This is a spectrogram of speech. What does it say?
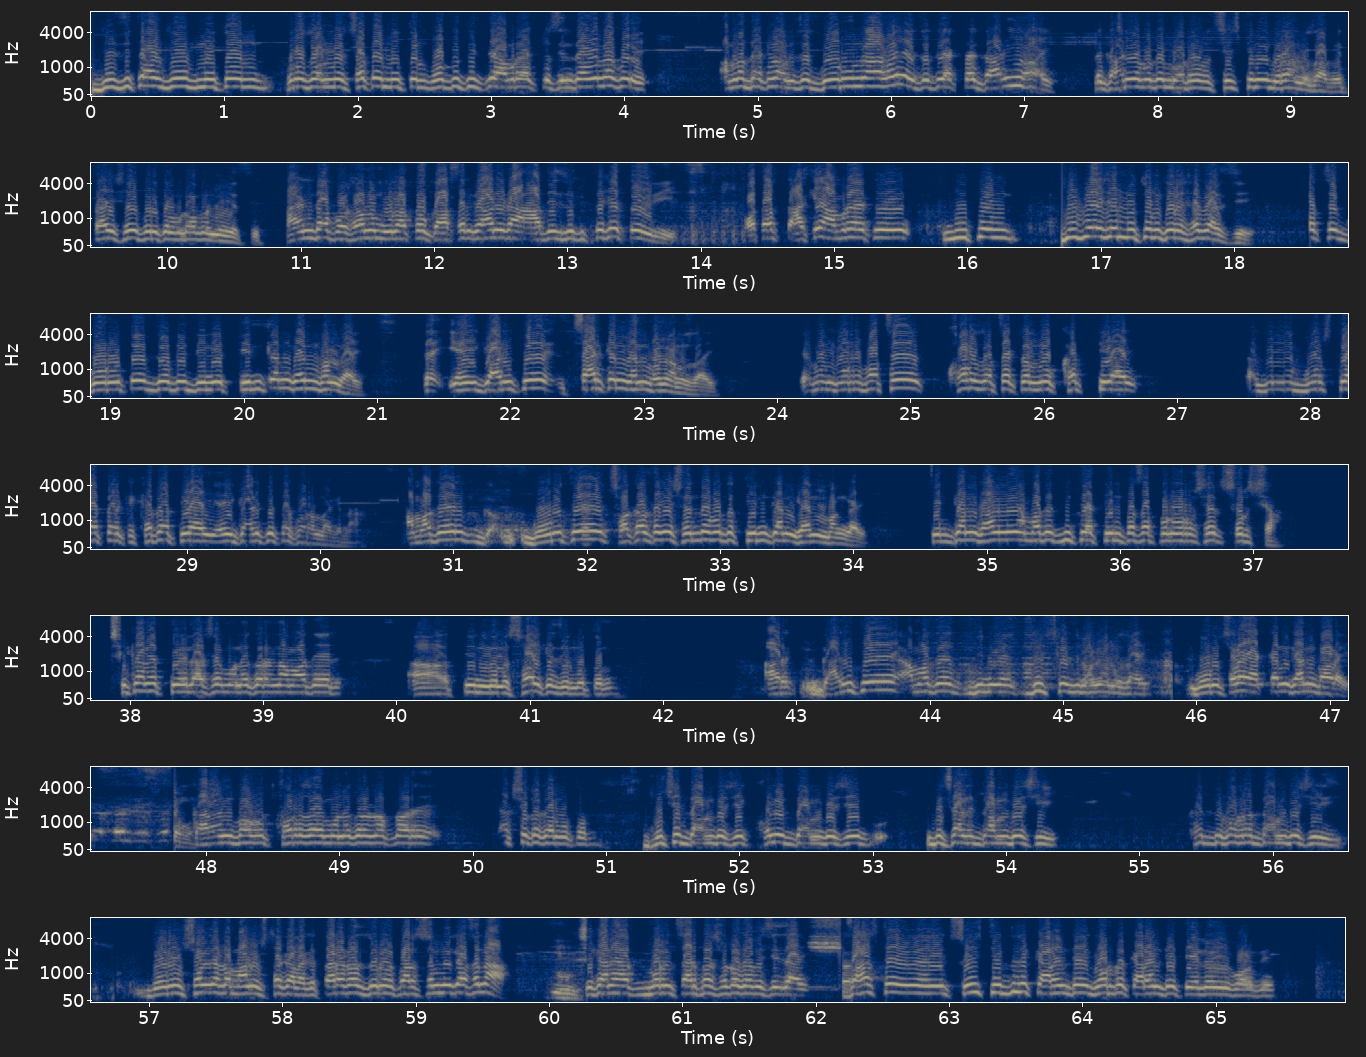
Digital যুগ, নতুন প্রজন্মের সাথে নতুন পদ্ধতিতে আমরা একটু চিন্তা ভাবনা করে আমরা দেখলাম যে গরু না হয়ে যদি একটা গাড়ি হয় গাড়ি আমাদের মোটর সিস্টেমে ঘোরানো যাবে। তাই সেই পরিকল্পনা আমরা নিয়েছি। আইনটা বসানো মূলত গাছের গাড়ি এটা আদি যুগ থেকে তৈরি। অর্থাৎ তাকে আমরা একটু নতুন যুগে এসে নতুন করে সাজাইছি। হচ্ছে গরুতে যদি দিনে তিন কান ঘ্যান ভাঙায়, তা এই গাড়িতে চার কান ঘ্যান ভাঙানো যায়। এবং গরুর পাশে খরচ আছে একটা লোক খাটতে হয় আমাদের গরুতে সকাল থেকে সন্ধ্যা পর্যন্ত তিন ঘ্যান ভাঙায় তিন ঘ্যান নিয়ে আমাদের দিতে তিন পাঁচা পনেরোশের সরষা। সেখানে তেল মনে করেন আমাদের তিন মানে ছয় কেজির মতন। আর গাড়িতে আমাদের দিনে বিশ কেজি ভাঙানো যায়। গরু ছাড়া এক কান ঘ্যান বাড়ায়। কারণ বাবদ খরচ হয়, মনে করেন আপনার একশো টাকার মতন। ভুসির দাম বেশি খলির দাম বেশি, বিশালের দাম বেশি। খাদ্য খাবারের দাম বেশি গরুর সঙ্গে একটা মানুষ থাকা লাগে তার একটা জোরের পারিশ্রমিক আছে না সেখানে বরং চার পাঁচশো টাকা বেশি যায়। জাস্ট সুইচ টিপ দিলে কারেন্টে ঘরবে কারেন্টে তেল হয়ে পড়বে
